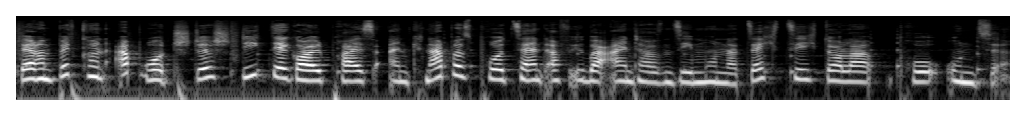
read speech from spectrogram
Während Bitcoin abrutschte, stieg der Goldpreis ein knappes Prozent auf über 1760 Dollar pro Unze.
